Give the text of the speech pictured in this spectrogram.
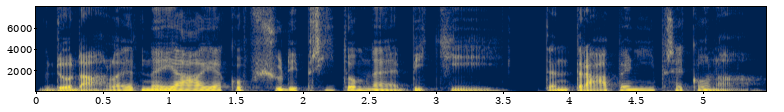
Kdo nahlédne já jako všudy přítomné bytí, ten trápení překoná.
